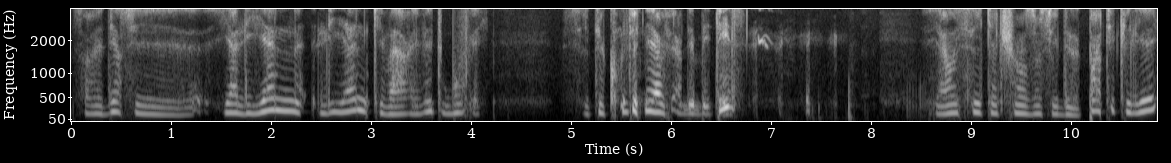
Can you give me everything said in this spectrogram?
Ça veut dire qu'il y a l'hyène, qui va arriver te bouffer. Si tu continues à faire des bêtises. Il y a aussi quelque chose aussi de particulier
